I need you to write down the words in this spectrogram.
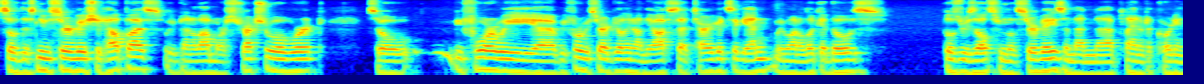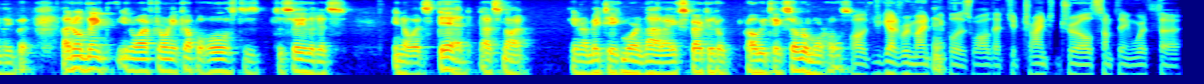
so this new survey should help us. We've done a lot more structural work. So before we uh, before we start drilling on the offset targets again, we want to look at those those results from those surveys and then uh, plan it accordingly. But I don't think you know after only a couple holes to to say that it's you know it's dead. That's not you know it may take more than that. I expect it'll probably take several more holes. Well, you got to remind yeah. people as well that you're trying to drill something with uh,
